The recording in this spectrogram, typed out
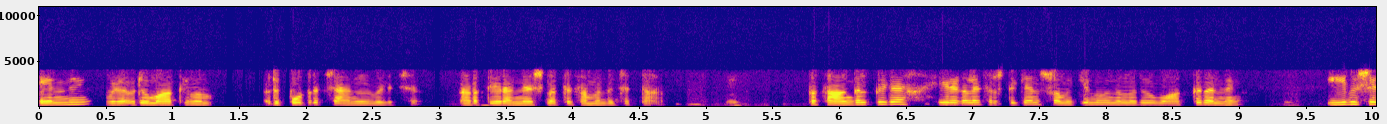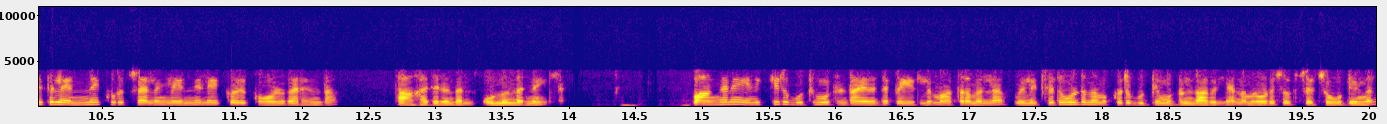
എന്നെ ഒരു മാധ്യമം റിപ്പോർട്ടർ ചാനൽ വിളിച്ച് നടത്തിയ ഒരു അന്വേഷണത്തെ സംബന്ധിച്ചിട്ടാണ്. ഇപ്പൊ സാങ്കല്പിക ഇരകളെ സൃഷ്ടിക്കാൻ ശ്രമിക്കുന്നു എന്നുള്ളൊരു വാക്ക് തന്നെ ഈ വിഷയത്തിൽ എന്നെ കുറിച്ച് അല്ലെങ്കിൽ എന്നിലേക്ക് ഒരു കോൾ വരേണ്ട സാഹചര്യം തന്നെ ഒന്നും തന്നെ ഇല്ല അപ്പൊ അങ്ങനെ എനിക്കൊരു ബുദ്ധിമുട്ടുണ്ടായതിന്റെ പേരിൽ. മാത്രമല്ല വിളിച്ചത് കൊണ്ട് നമുക്കൊരു ബുദ്ധിമുട്ടുണ്ടാവില്ല. നമ്മളോട് ചോദിച്ച ചോദ്യങ്ങൾ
